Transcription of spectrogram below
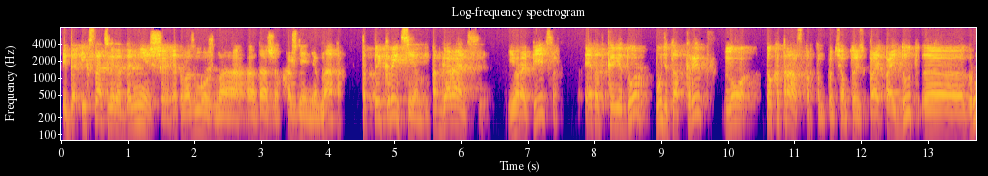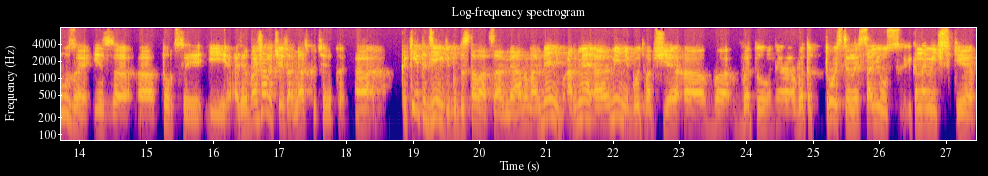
и, и кстати говоря, дальнейшее, это возможно даже вхождение в НАТО, под прикрытием и под гарантией европейцев этот коридор будет открыт, но только транспортным путем. То есть пойдут э, грузы из э, Турции и Азербайджана через армянскую территорию. А какие-то деньги будут доставаться армянам. Армяне, Армя, Армения будет вообще э, в, в, эту, э, в этот тройственный союз экономически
